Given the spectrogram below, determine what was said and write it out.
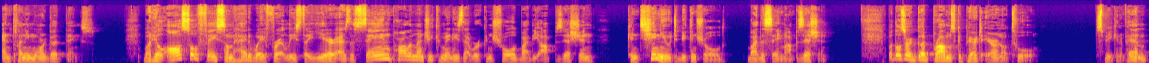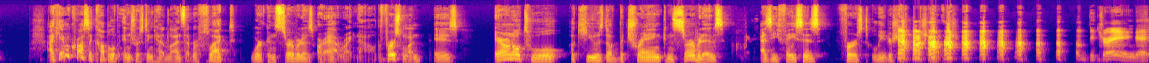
and plenty more good things. But he'll also face some headway for at least a year as the same parliamentary committees that were controlled by the opposition continue to be controlled by the same opposition. But those are good problems compared to Erin O'Toole. Speaking of him, I came across a couple of interesting headlines that reflect where conservatives are at right now. The first one is Erin O'Toole accused of betraying conservatives as he faces first leadership challenge. Betraying, eh?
